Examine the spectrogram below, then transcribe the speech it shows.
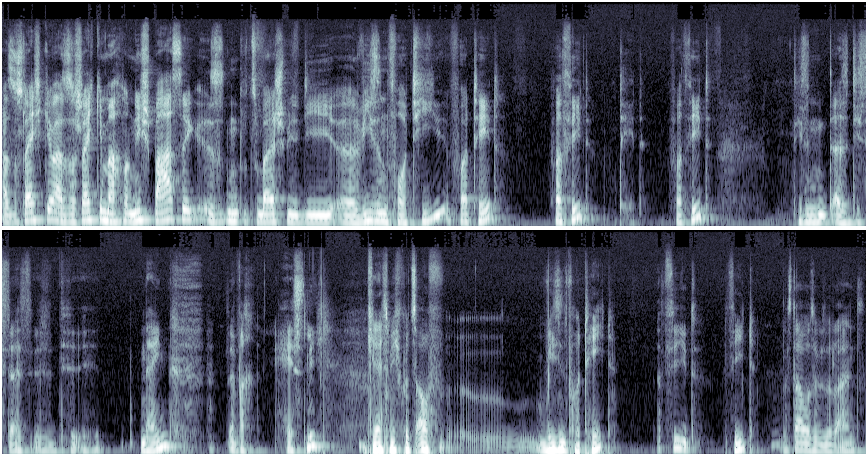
also, schlecht, also schlecht gemacht und nicht spaßig ist zum Beispiel die äh, Wiesen vor T, vor Tet, vor Thiet, Tet, vor Thiet. Die sind, also die, das, nein, ist einfach hässlich. Ich lass mich kurz auf. Wiesenfortet? Thiet, Thiet? Star Wars Episode 1.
